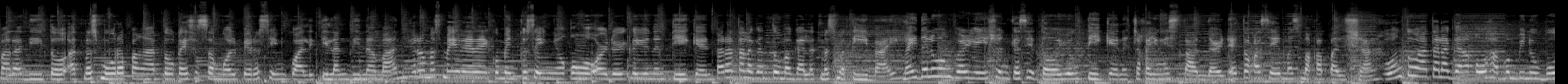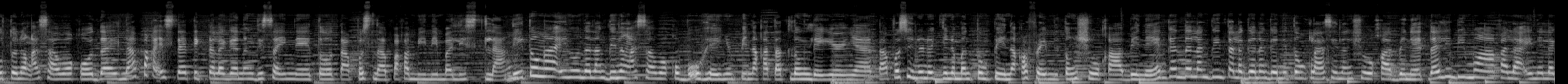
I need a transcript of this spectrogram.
para dito at mas mura pa nga to kaysa sa mall pero same quality lang din naman. Pero mas maire-recommend ko sa inyo kung order kayo ng tiken para talagang tumagal at mas matibay. May dalawang variation kasi to, yung tiken at saka yung standard. Ito kasi mas makapal siya. Tuwang-tuwa talaga ako habang binubuto ng asawa ko dahil napaka-aesthetic talaga ng design nito tapos napaka-minimalist lang. Dito nga inuna lang din ng asawa ko buuhin yung pinakatatlong layer niya. Tapos sinunod niya naman tong pinaka-frame nitong shoe cabinet. Ang ganda lang din talaga ng ganitong klase ng shoe cabinet dahil hindi mo akalain na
